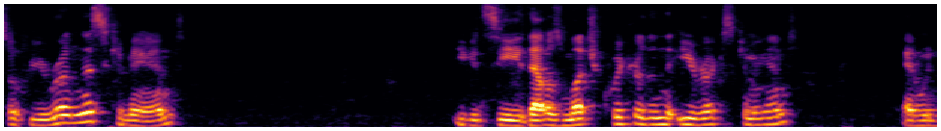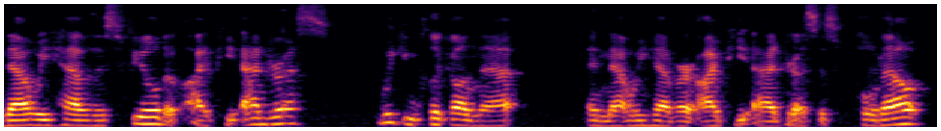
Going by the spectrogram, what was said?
So if we run this command, you can see that was much quicker than the erex command. And now we have this field of IP address. We can click on that, and now we have our IP addresses pulled out.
